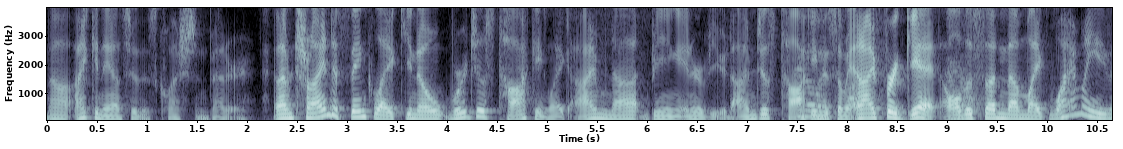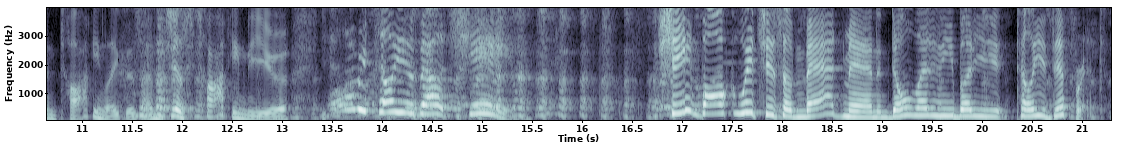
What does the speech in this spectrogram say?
No, I can answer this question better. And I'm trying to think like, you know, we're just talking. Like, I'm not being interviewed. I'm just talking to somebody. And I forget. All of a sudden, I'm like, why am I even talking like this? I'm just talking to you. Well, let me tell you about Shane. Shane Balkowitsch is a madman, and don't let anybody tell you different.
